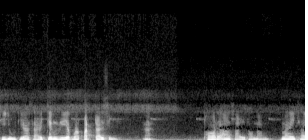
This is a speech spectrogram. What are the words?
ที่อยู่ที่อาศัยจึงเรียกว่าปัจจัยสี่นั่นพอได้อาศัยเท่านั้น ไม่ใช่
